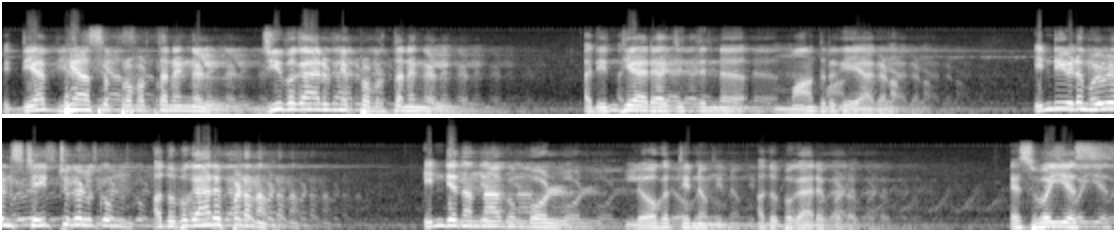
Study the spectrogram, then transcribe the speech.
വിദ്യാഭ്യാസ പ്രവർത്തനങ്ങൾ ജീവകാരുണ്യ പ്രവർത്തനങ്ങൾ അത് ഇന്ത്യ രാജ്യത്തിന് മാതൃകയാകണം. ഇന്ത്യയുടെ മുഴുവൻ സ്റ്റേറ്റുകൾക്കും അത് ഉപകാരപ്പെടണം. ഇന്ത്യ നന്നാകുമ്പോൾ ലോകത്തിനും അത് ഉപകാരപ്പെടും. എസ് വൈ എസ്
